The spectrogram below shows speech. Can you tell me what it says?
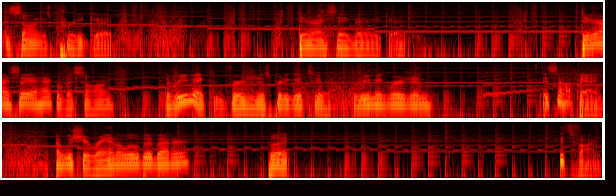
This song is pretty good. Dare I say, very good. dare I say, a heck of a song. The remake version is pretty good too. The remake version, it's not bad. I wish it ran a little bit better, but it's fine.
